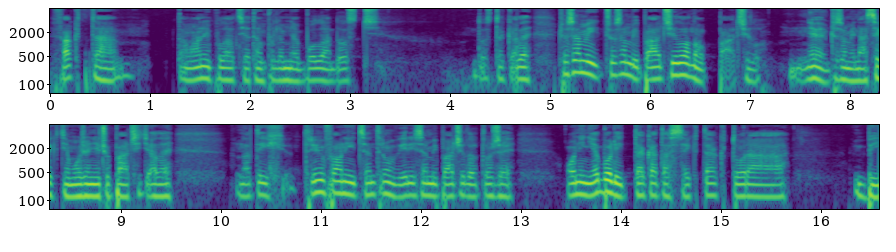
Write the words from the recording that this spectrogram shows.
fakt tá, tá manipulácia tam podľa mňa bola dosť, dosť taká. Ale čo sa, mi, čo sa mi páčilo, no páčilo, neviem, čo sa mi na sekte môže niečo páčiť, ale na tých triumfálnych centrum viery sa mi páčilo to, že oni neboli taká tá sekta, ktorá by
